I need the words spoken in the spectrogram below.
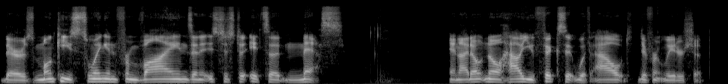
there's monkeys swinging from vines, and it's just a, it's a mess. And I don't know how you fix it without different leadership.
